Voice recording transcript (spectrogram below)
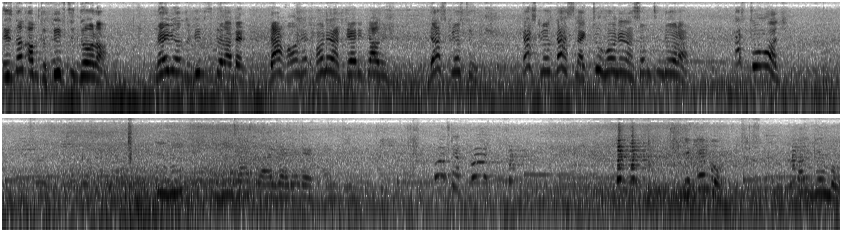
it's not up to fifty dollar. Even up to fifty dollar but that hundred hundred and thirty thousand that's close to that's close that's like two hundred and something dollar. That's too much. Mhm, Mhm. that's right, right, right, right. What the fuck? The gimbal. You call it gimbal.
